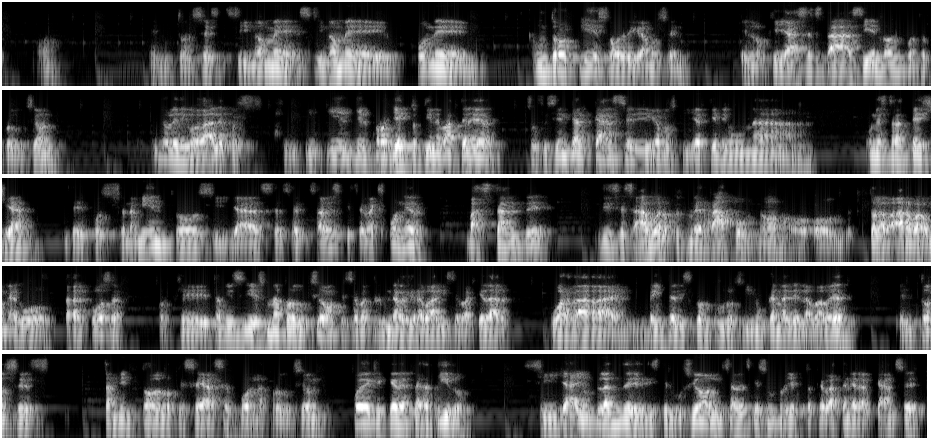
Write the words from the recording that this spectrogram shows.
Entonces, si no, me, si no me pone un tropiezo, digamos, en, en lo que ya se está haciendo en cuanto a producción, yo le digo, dale, pues, y, el, y, el, proyecto tiene, va a tener suficiente alcance, digamos que ya tiene una, una estrategia de posicionamiento, si ya sabes que se va a exponer bastante, dices, ah, bueno, pues me rapo, ¿no? O, me quito la barba o me hago tal cosa, porque también si es una producción que se va a terminar de grabar y se va a quedar guardada en 20 discos duros y nunca nadie la va a ver, entonces también todo lo que se hace por la producción puede que quede perdido. Si ya hay un plan de distribución y sabes que es un proyecto que va a tener alcance,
